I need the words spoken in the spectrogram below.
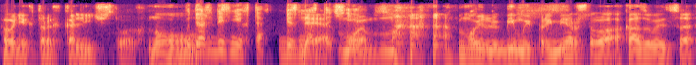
в некоторых количествах. Ну, даже без них-то, без нас да, точнее. Мой, мой любимый пример, что оказывается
